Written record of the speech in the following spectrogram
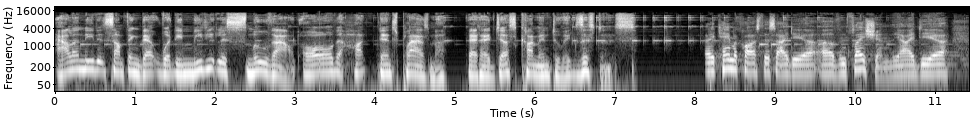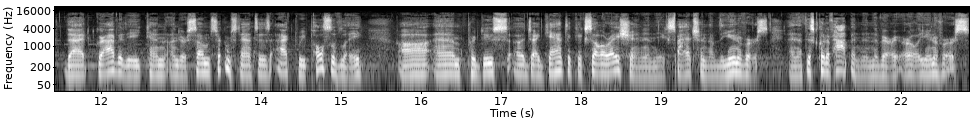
Alan needed something that would immediately smooth out all the hot, dense plasma that had just come into existence. I came across this idea of inflation, the idea that gravity can, under some circumstances, act repulsively uh, and produce a gigantic acceleration in the expansion of the universe, and that this could have happened in the very early universe.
